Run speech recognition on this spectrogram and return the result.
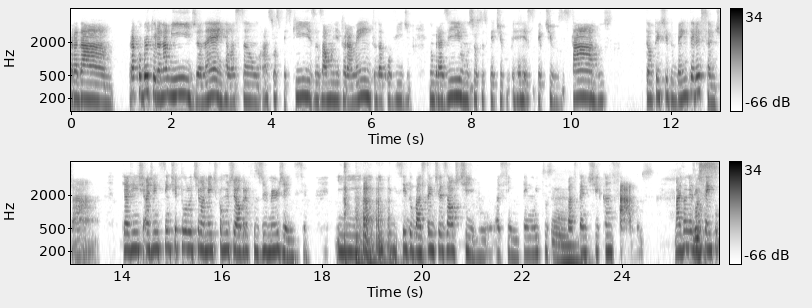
dar para cobertura na mídia, né, em relação às suas pesquisas, ao monitoramento da Covid no Brasil, nos seus respectivos, estados. Então, tem sido bem interessante a que a gente, a gente se intitula ultimamente como geógrafos de emergência e, e, tem sido bastante exaustivo, assim, tem muitos é. bastante cansados, mas ao mesmo Você... tempo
